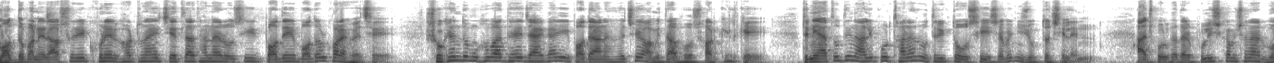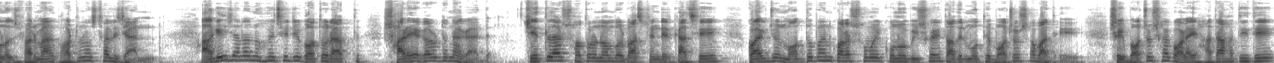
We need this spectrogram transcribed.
মদ্যপানের আসরে খুনের ঘটনায় চেতলা থানার ওসির পদে বদল করা হয়েছে। সুখেন্দু মুখোপাধ্যায়ের জায়গায় এই পদে আনা হয়েছে অমিতাভ সরকেলকে। তিনি এতদিন আলিপুর থানার অতিরিক্ত ওসি হিসেবে নিযুক্ত ছিলেন। আজ কলকাতার পুলিশ কমিশনার মনোজ ভার্মা ঘটনাস্থলে যান। আগেই জানানো হয়েছে যে গত রাত সাড়ে এগারোটা নাগাদ চেতলার সতেরো নম্বর বাসস্ট্যান্ডের কাছে কয়েকজন মদ্যপান করার সময় কোনো বিষয়ে তাদের মধ্যে বচসা বাঁধে। সেই বচসা গলায় হাতাহাতিতে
